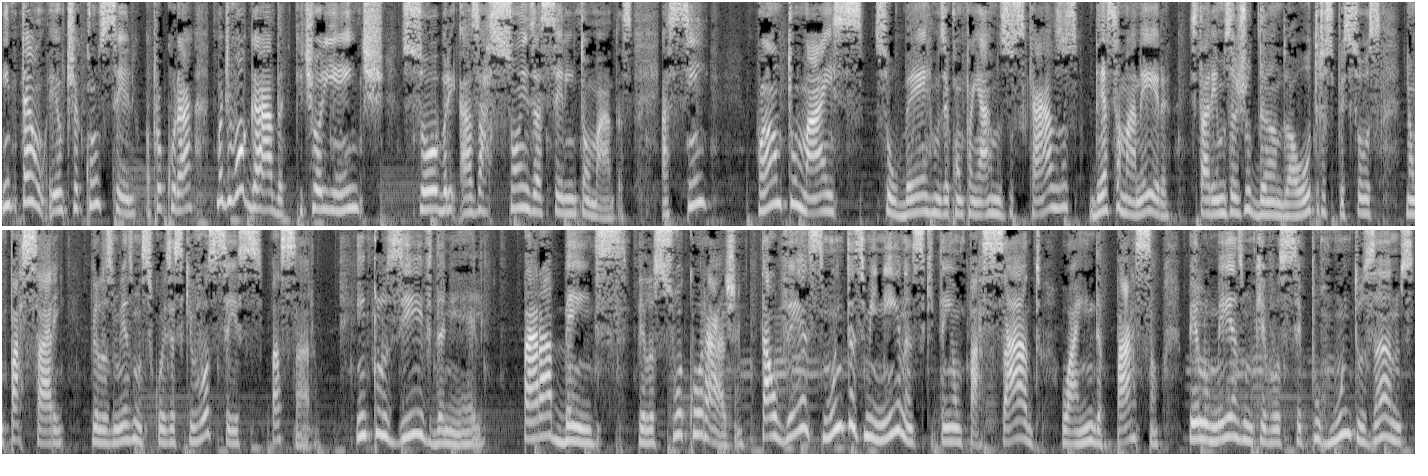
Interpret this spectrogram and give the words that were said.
Então, eu te aconselho a procurar uma advogada que te oriente sobre as ações a serem tomadas. Assim, Quanto mais soubermos e acompanharmos os casos, dessa maneira estaremos ajudando a outras pessoas não passarem pelas mesmas coisas que vocês passaram. Inclusive, Daniele, Parabéns pela sua coragem. Talvez muitas meninas que tenham passado ou ainda passam pelo mesmo que você por muitos anos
